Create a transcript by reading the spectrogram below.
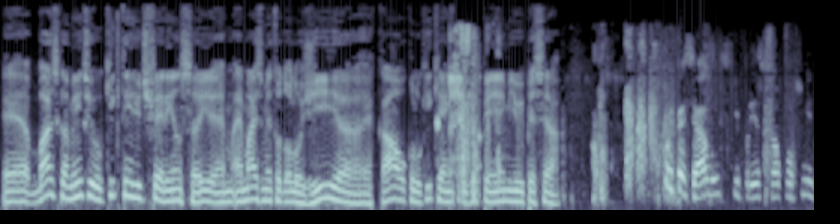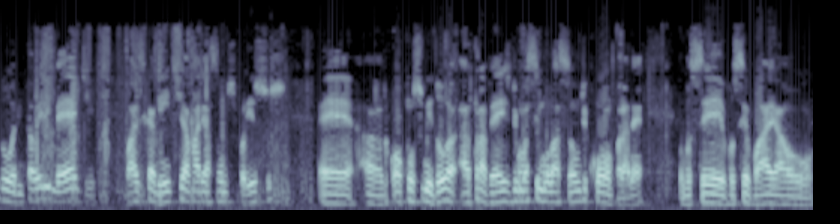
É, basicamente, o que, que tem de diferença aí? É, é, mais metodologia, é cálculo? O que, que é entre o GPM e o IPCA? O IPCA é o índice de preços ao consumidor, então ele mede basicamente a variação dos preços é, ao consumidor através de uma simulação de compra, né? Você, você vai ao,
